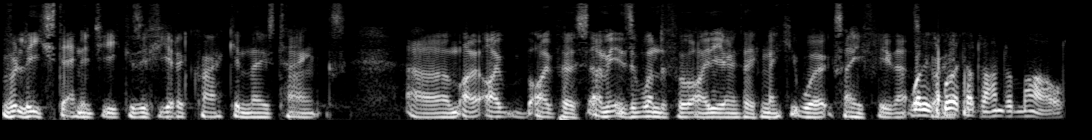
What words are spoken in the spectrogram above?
released energy because if you get a crack in those tanks, Um, I, I, I personally, I mean, it's a wonderful idea, and if they can make it work safely, that's well, it's great. worked up to 100 miles.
